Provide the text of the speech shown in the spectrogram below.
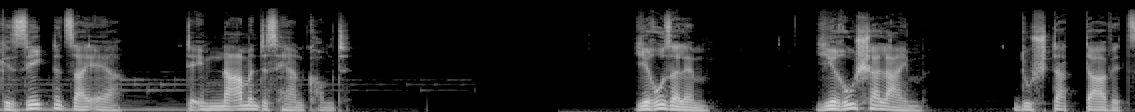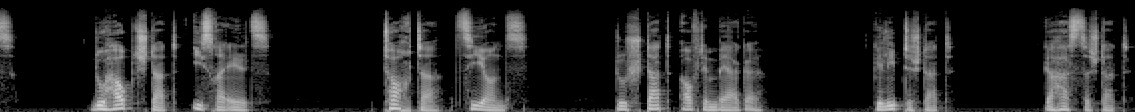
gesegnet sei er, der im Namen des Herrn kommt. Jerusalem, Jerusalem, du Stadt Davids, du Hauptstadt Israels, Tochter Zions, du Stadt auf dem Berge, geliebte Stadt, gehasste Stadt,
